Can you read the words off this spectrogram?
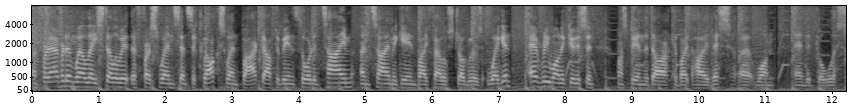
And for Everton, well, they still await their first win since the clocks went back after being thwarted time and time again by fellow strugglers Wigan. Everyone at Goodison must be in the dark about how this uh, one ended goalless.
